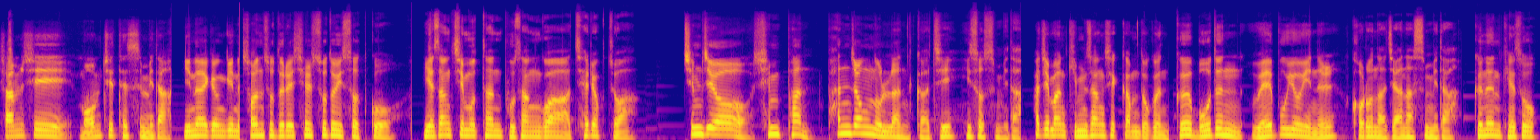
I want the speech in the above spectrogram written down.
잠시 멈칫했습니다. 이날 경기는 선수들의 실수도 있었고 예상치 못한 부상과 체력 저하 심지어 심판, 판정 논란까지 있었습니다. 하지만 김상식 감독은 그 모든 외부 요인을 거론하지 않았습니다. 그는 계속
